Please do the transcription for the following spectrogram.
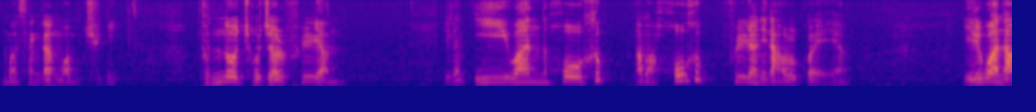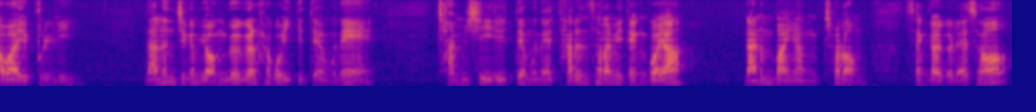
뭐 생각 멈추기, 분노 조절 훈련, 이건 이완 호흡, 아마 호흡 훈련이 나올 거예요. 일과 나와의 분리. 나는 지금 연극을 하고 있기 때문에 잠시 일 때문에 다른 사람이 된 거야? 라는 방향처럼 생각을 해서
